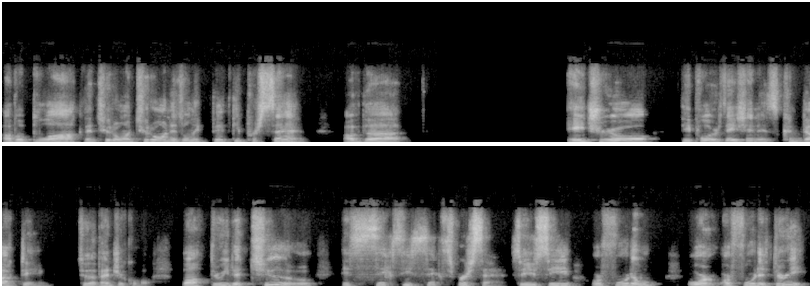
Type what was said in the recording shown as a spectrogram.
of a block than two to one. Two to one is only 50% of the atrial depolarization is conducting to the ventricle, while three to two is 66%. So you see, or four to or, or four to three.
